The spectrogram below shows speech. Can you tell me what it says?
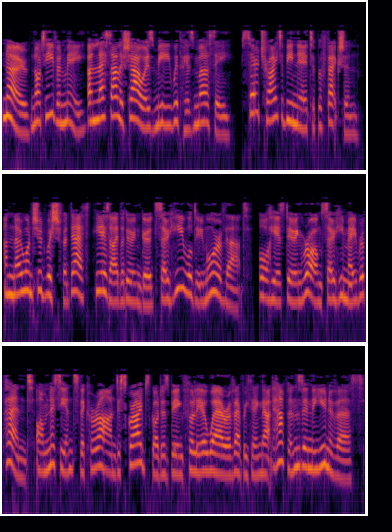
no, not even me, unless Allah showers me with His mercy. So try to be near to perfection. And no one should wish for death, he is either doing good so he will do more of that or he is doing wrong so he may repent. Omniscience The Quran describes God as being fully aware of everything that happens in the universe.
